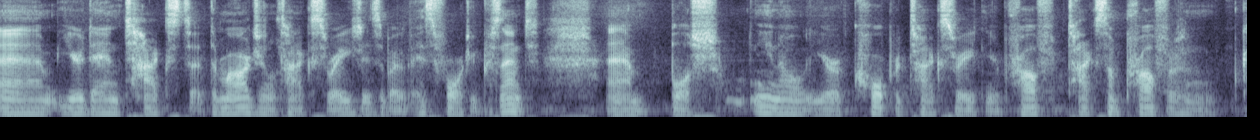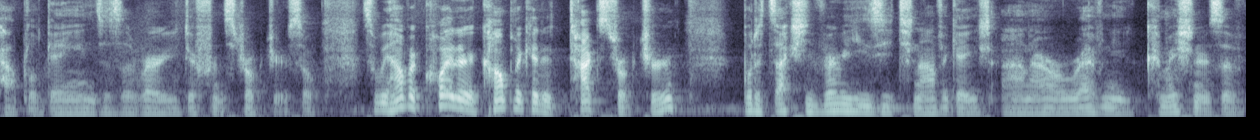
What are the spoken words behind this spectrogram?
um, you're then taxed at the marginal tax rate is about is forty percent, um, but you know your corporate tax rate and your profit tax on profit and capital gains is a very different structure. So so we have a quite a complicated tax structure, but it's actually very easy to navigate, and our revenue commissioners have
